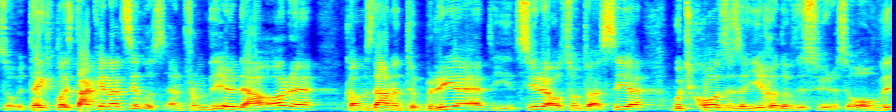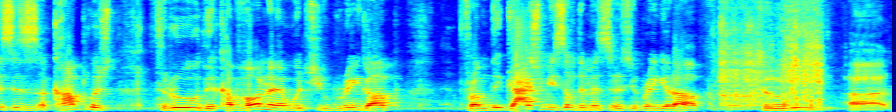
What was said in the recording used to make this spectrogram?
So it takes place takin atzilus, and from there the haore comes down into bria and to yitzira, also into asiya, which causes a yichud of the sphere. So all this is accomplished through the kavone which you bring up from the gashmis of the mitzvahs, you bring it up to the uh,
